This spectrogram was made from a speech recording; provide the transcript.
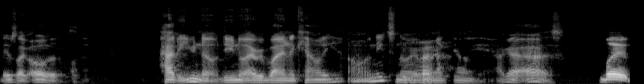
It was like, oh, how do you know? Do you know everybody in the county? I don't need to know everybody in the county. I got eyes. But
